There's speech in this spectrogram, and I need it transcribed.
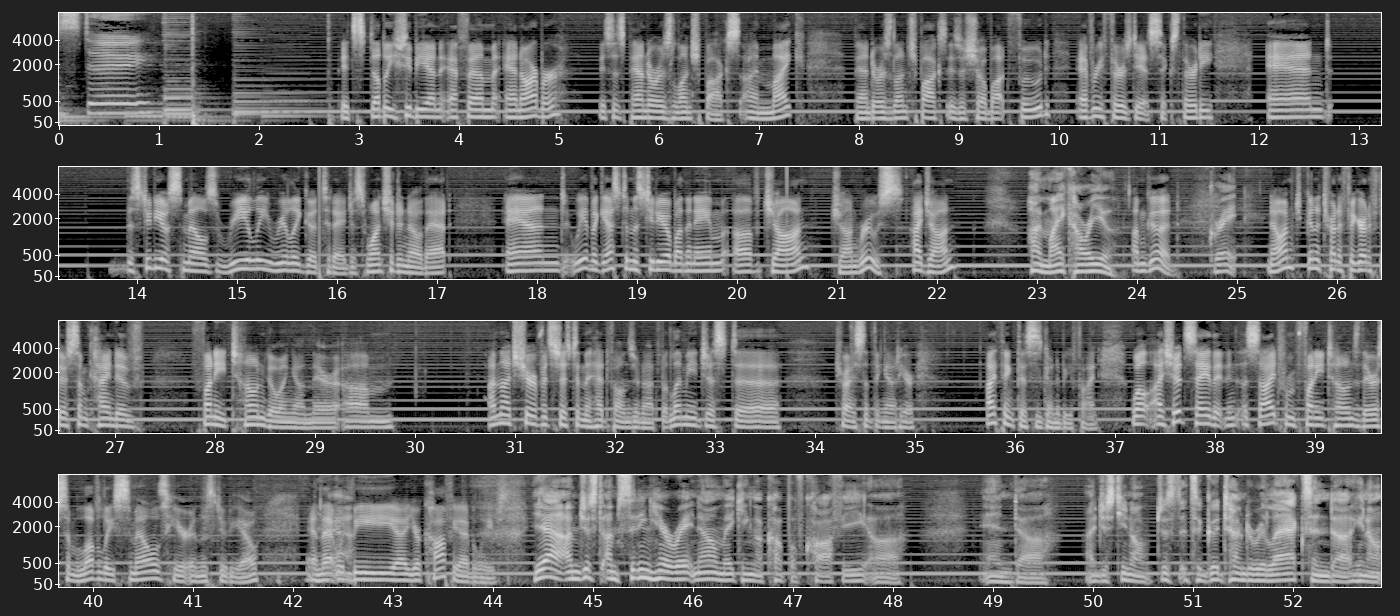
stay. It's WCBN FM Ann Arbor. This is Pandora's Lunchbox. I'm Mike. Pandora's Lunchbox is a show about food every Thursday at 6:30 and the studio smells really really good today. Just want you to know that. And we have a guest in the studio by the name of John, John Roos. Hi John. Hi Mike, how are you? I'm good. Great. Now I'm going to try to figure out if there's some kind of funny tone going on there. Um, I'm not sure if it's just in the headphones or not, but let me just uh, try something out here. I think this is going to be fine. Well, I should say that aside from funny tones, there are some lovely smells here in the studio, and that Yeah. would be uh, your coffee, I believe. Yeah, I'm just I'm sitting here right now making a cup of coffee, uh, and uh, I just you know just it's a good time to relax and uh, you know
